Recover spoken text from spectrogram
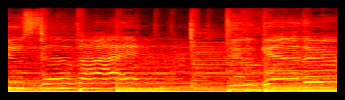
To survive. Together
